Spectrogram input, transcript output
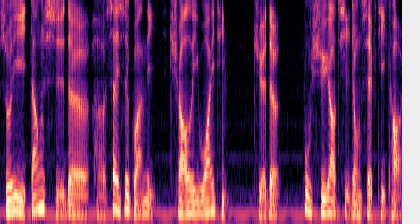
所以当时的呃赛事管理 Charlie Whiting 觉得不需要启动 Safety Car，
